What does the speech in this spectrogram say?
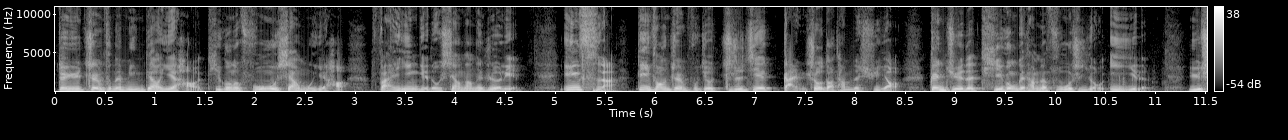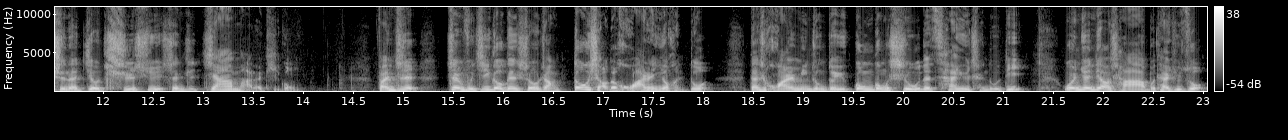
对于政府的民调也好，提供的服务项目也好，反应也都相当的热烈。因此啊，地方政府就直接感受到他们的需要，更觉得提供给他们的服务是有意义的。于是呢，就持续甚至加码的提供。反之，政府机构跟首长都晓得华人有很多，但是华人民众对于公共事务的参与程度低，问卷调查不太去做，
